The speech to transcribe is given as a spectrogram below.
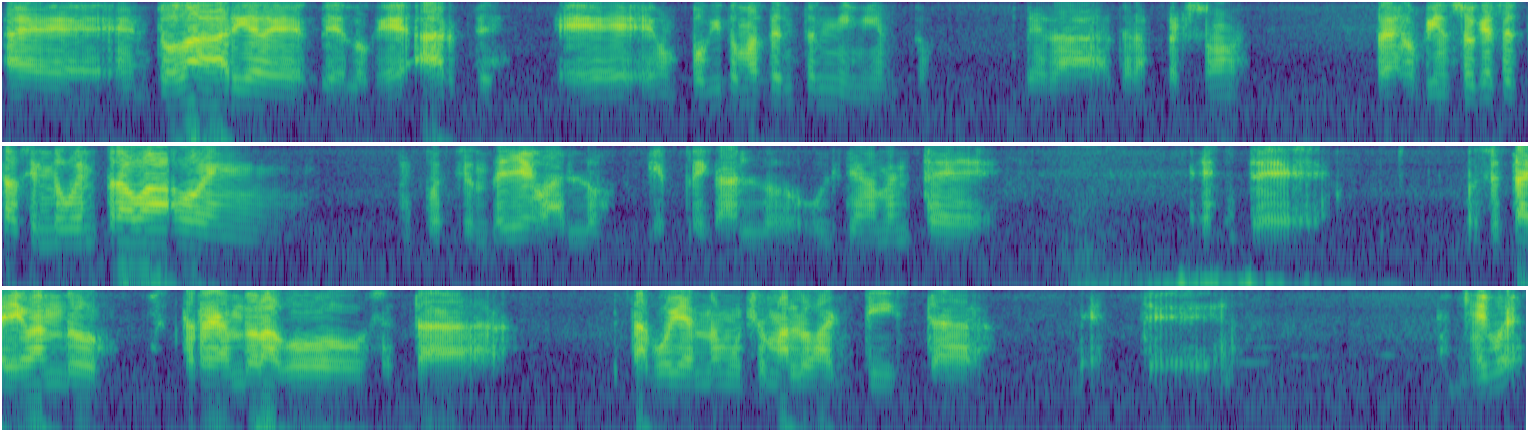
eh, en toda área de, lo que es arte es un poquito más de entendimiento de, la, de las personas. Pero pienso que se está haciendo buen trabajo en, en cuestión de llevarlo y explicarlo. Últimamente este pues se está llevando se está regando la voz se está, se está apoyando mucho más los artistas este y bueno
